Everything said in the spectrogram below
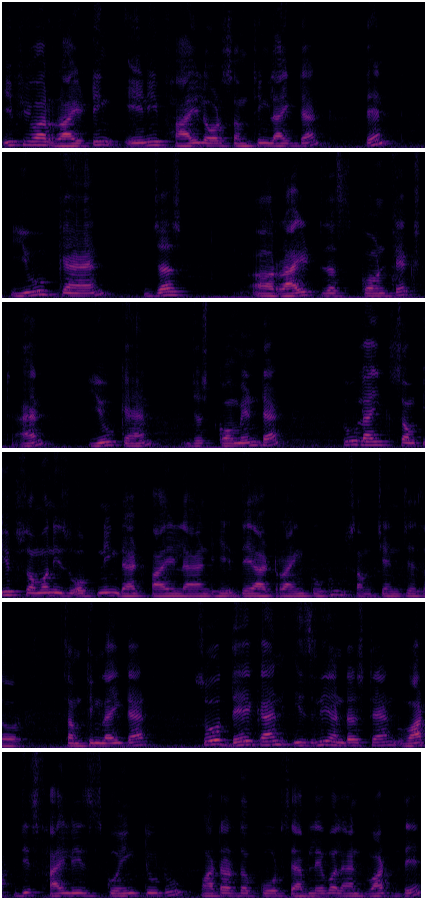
if you are writing any file or something like that then you can just uh, write this context and you can just comment that to like some if someone is opening that file and he, they are trying to do some changes or something like that so they can easily understand what this file is going to do what are the codes available and what they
